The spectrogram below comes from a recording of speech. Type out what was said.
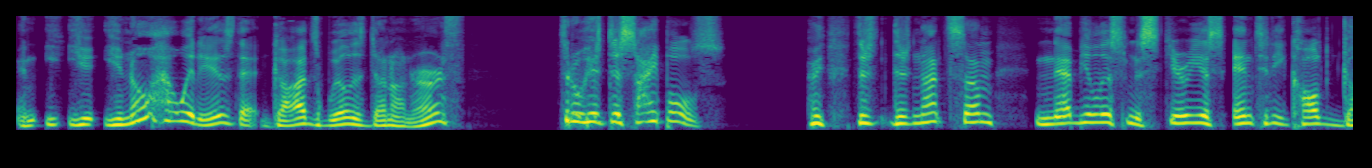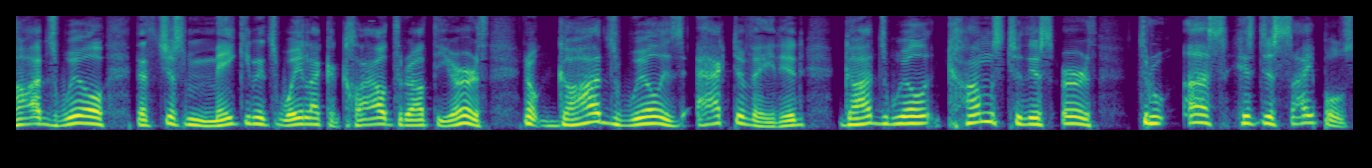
And you, you know how it is that God's will is done on earth? Through his disciples. I mean, there's there's not some nebulous, mysterious entity called God's will that's just making its way like a cloud throughout the earth. No, God's will is activated. God's will comes to this earth through us, his disciples,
